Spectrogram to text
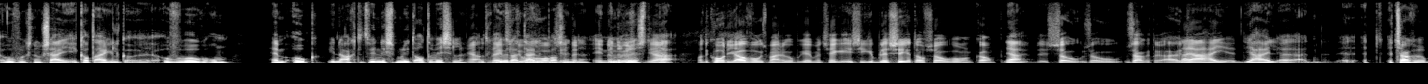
overigens nog zei. Ik had eigenlijk eh, overwogen om hem ook in de 28e minuut al te wisselen. Ja, dat gebeurde uiteindelijk pas in de, in de, rust. Ja. Ja. Want ik hoorde jou volgens mij nog op een gegeven moment zeggen, is hij geblesseerd of zo, Horenkamp? Ja. Dus zo, zo zag het eruit. Nou ja, hij, ja hij, het, het zag er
